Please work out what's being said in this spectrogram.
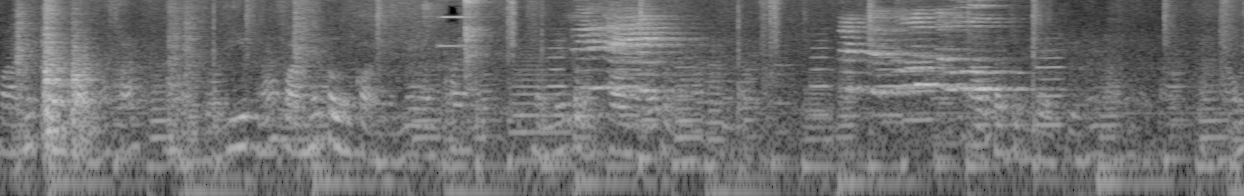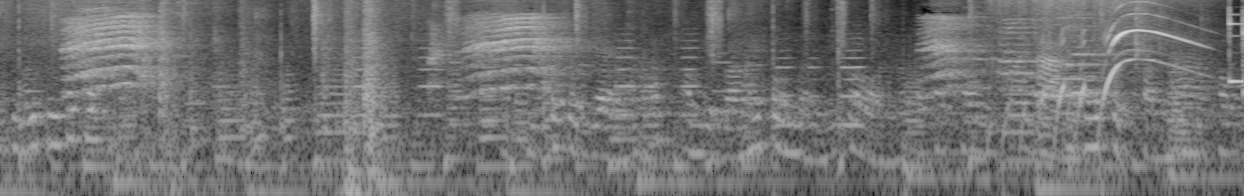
วางให้ตรงก่อนนะคะเดี๋ ยวรีบนะวางให้ตรงก่อนเดี๋ยวไม่งั้นค่อยมันไม่ตรงข้อแล้วเดี๋ยวมันเอากระจุกเดียวให้น้องนะคะน้องซื้อซื้อกระจกกระจกใหญ่นะคะเอาเดี๋ยวางให้ตรงแบบนี้ก่อนแล้วก็ค่อยๆค่อยๆเปิดฟันหน้าเข้าไป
